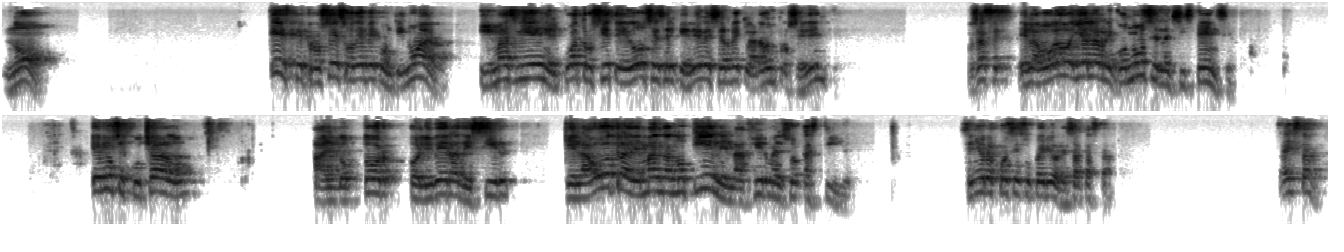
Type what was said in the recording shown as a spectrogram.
no, este proceso debe continuar y más bien el 472 es el que debe ser declarado improcedente. O sea, el abogado ya la reconoce la existencia. Hemos escuchado al doctor Olivera decir que la otra demanda no tiene la firma del señor Castillo. Señores jueces superiores, acá está. Ahí está.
